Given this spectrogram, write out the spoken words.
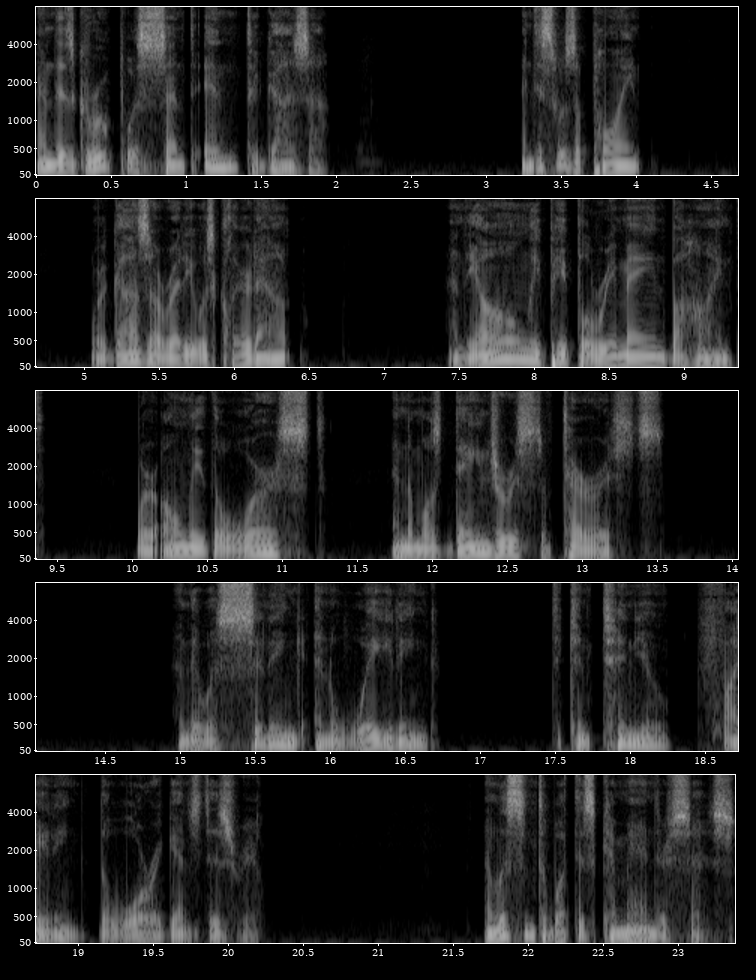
And this group was sent into Gaza. And this was a point where Gaza already was cleared out and the only people remained behind were only the worst and the most dangerous of terrorists. And they were sitting and waiting to continue fighting the war against Israel. And listen to what this commander says.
